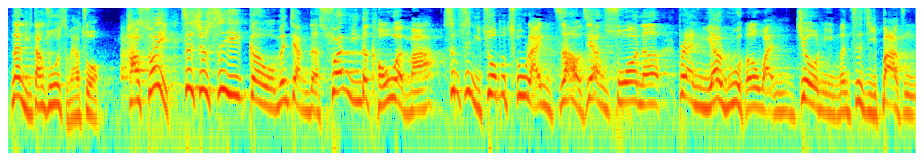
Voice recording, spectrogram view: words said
那你当初为什么要做？好，所以这就是一个我们讲的酸民的口吻吗？是不是你做不出来，你只好这样说呢？不然你要如何挽救你们自己霸主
